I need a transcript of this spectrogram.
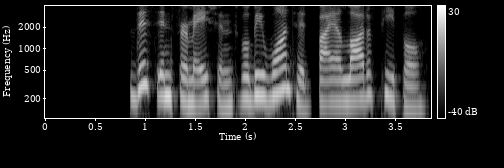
This informations will be wanted by a lot of people.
